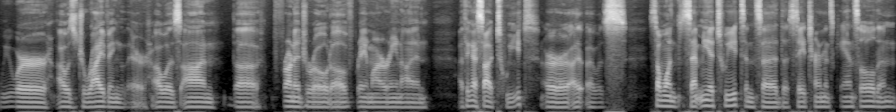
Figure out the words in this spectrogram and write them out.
we were. I was driving there. I was on the frontage road of Braemar Arena, and I think I saw a tweet, or I, I was someone sent me a tweet and said the state tournament's canceled, and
